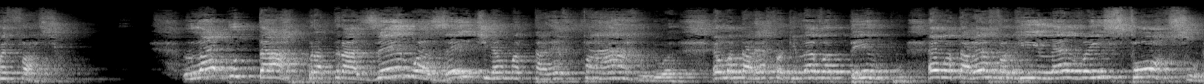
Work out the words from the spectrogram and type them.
não é fácil. Labutar para trazer o azeite é uma tarefa árdua, é uma tarefa que leva tempo, é uma tarefa que leva esforço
